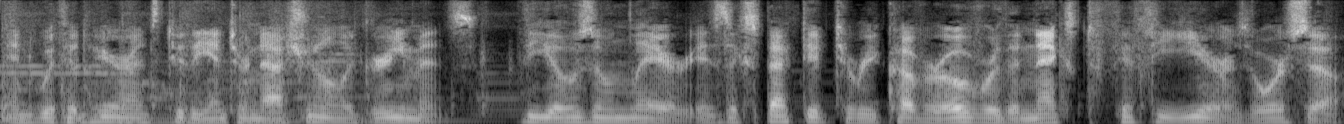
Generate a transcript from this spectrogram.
and with adherence to the international agreements, the ozone layer is expected to recover over the next 50 years or so.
